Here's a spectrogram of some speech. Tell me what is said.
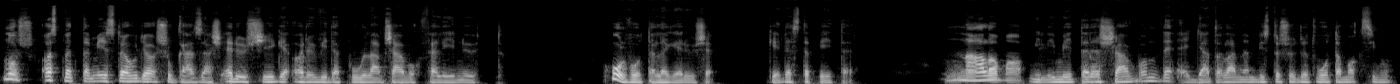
Nos, azt vettem észre, hogy a sugárzás erőssége a rövidebb hullámsávok felé nőtt. Hol volt a legerősebb? kérdezte Péter. Nálam a milliméteres sávban, de egyáltalán nem biztos, hogy ott volt a maximum.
